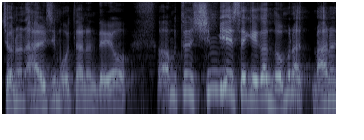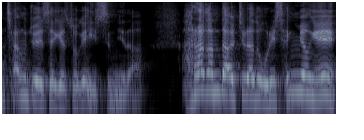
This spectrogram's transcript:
저는 알지 못하는데요. 아무튼 신비의 세계가 너무나 많은 창조의 세계 속에 있습니다. 알아간다 할지라도 우리 생명의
